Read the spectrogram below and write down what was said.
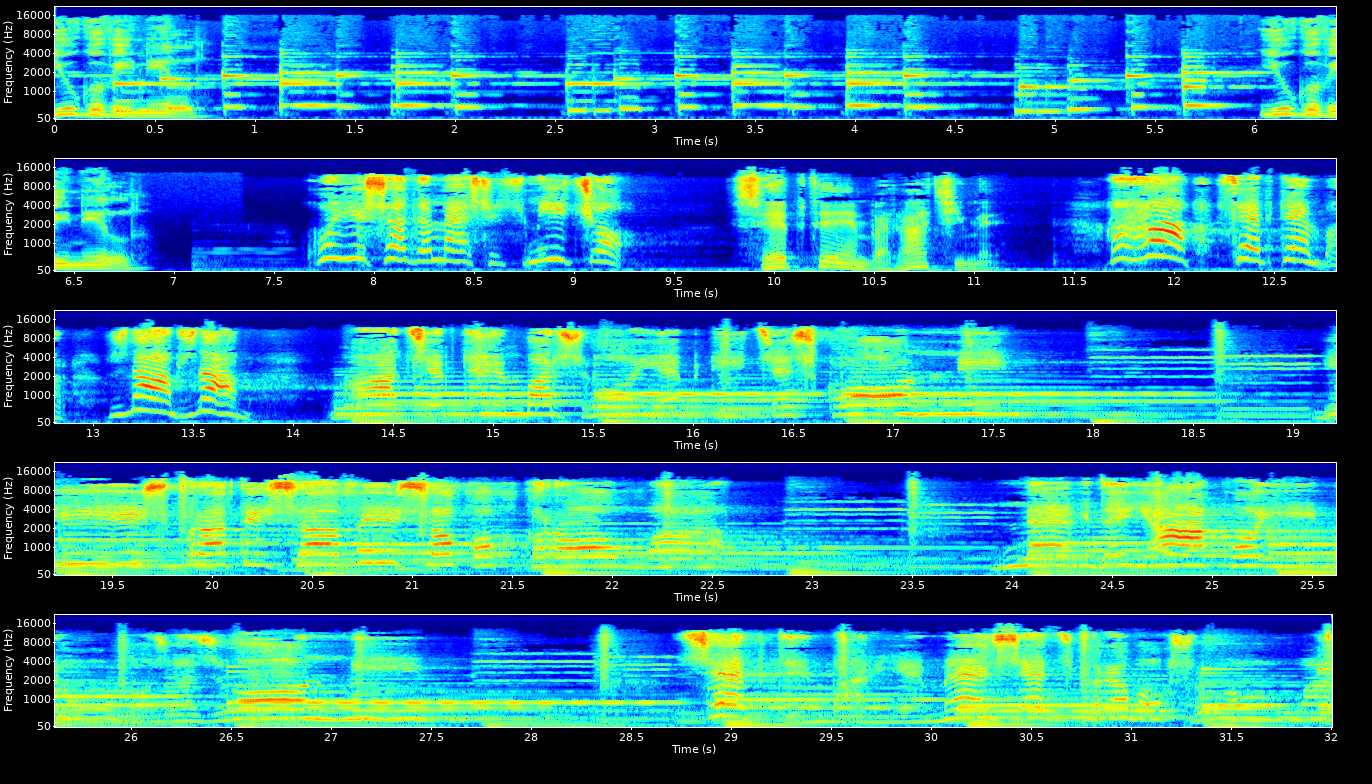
Jugovinil. Jugovinil. Koji je sada mesec, Mićo? Septembar, raci me. Aha, septembar, znam, znam. Kad septembar svoje ptice skloni Isprati sa visokog krova Negde jako i dugo zazvoni Septembar je mesec prvog sloma.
